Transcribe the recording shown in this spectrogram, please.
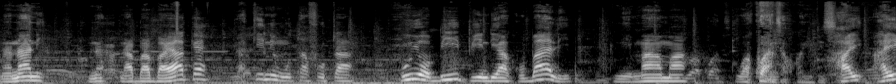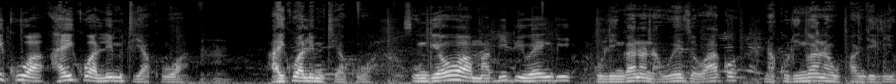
na nani na, na baba yake lakini mtafuta huyo bibi ndiye akubali ni mama wa kwanza. Hai, haikuwa haikuwa limit ya kuoa, haikuwa limit ya kuoa. Ungeoa mabibi wengi kulingana na uwezo wako na kulingana na upangilio,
